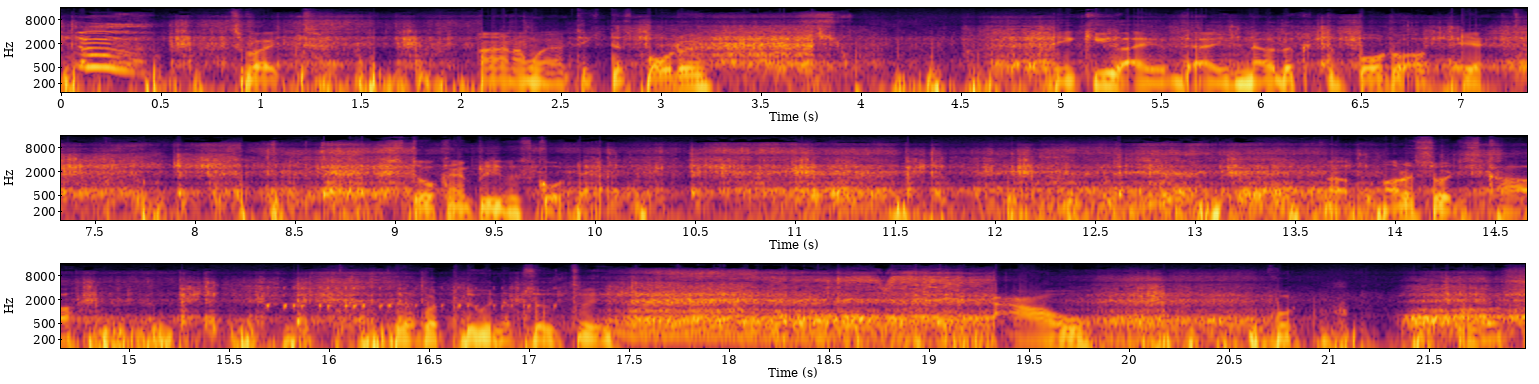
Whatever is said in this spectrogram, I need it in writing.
That's right. And I'm gonna take this boulder. Thank you. I have I have now looked at the boulder of death. Still can't believe it's got that. Oh, I'll destroy this car. Because I've got to do in episode 3. Ow. Gosh.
